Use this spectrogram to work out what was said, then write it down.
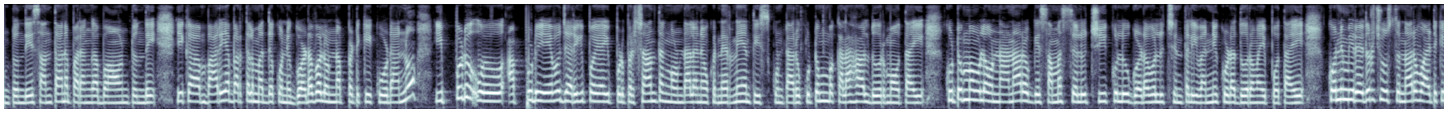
ఉంటుంది సంతాన పరంగా బాగుంటుంది. ఇక భార్యాభర్తల మధ్య కొన్ని గొడవలు ఉన్నప్పటికీ కూడాను ఇప్పుడు అప్పుడు ఏవో జరిగిపోయాయి ఇప్పుడు ప్రశాంతంగా ఉండాలని ఒక నిర్ణయం తీసుకుంటారు. కుటుంబ కలహాలు దూరం అవుతాయి కుటుంబంలో ఉన్న అనారోగ్య సమస్యలు చీకులు గొడవలు చింతలు ఇవన్నీ కూడా దూరం అయిపోతాయి కొన్ని మీరు ఎదురు చూస్తున్నారు వాటికి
